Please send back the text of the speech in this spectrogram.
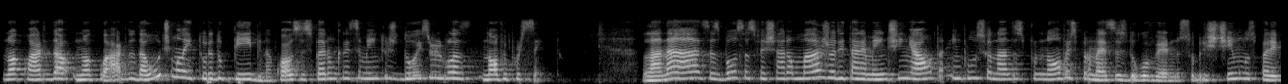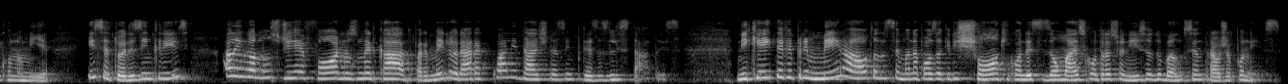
no aguardo da, no aguardo da última leitura do PIB, na qual se espera um crescimento de 2,9%. Lá na Ásia, as bolsas fecharam majoritariamente em alta, impulsionadas por novas promessas do governo sobre estímulos para a economia e setores em crise, além do anúncio de reformas no mercado para melhorar a qualidade das empresas listadas. Nikkei teve a primeira alta da semana após aquele choque com a decisão mais contracionista do Banco Central japonês.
